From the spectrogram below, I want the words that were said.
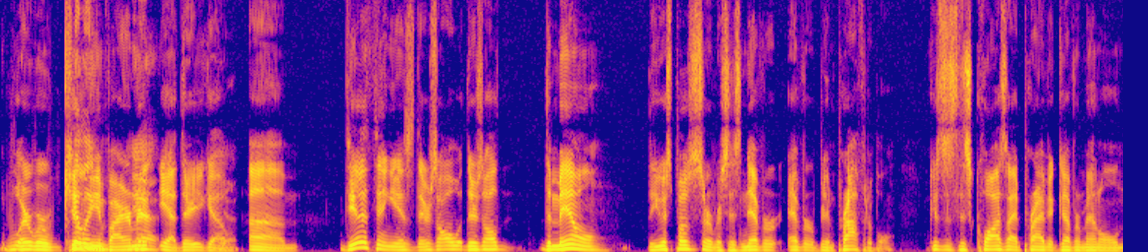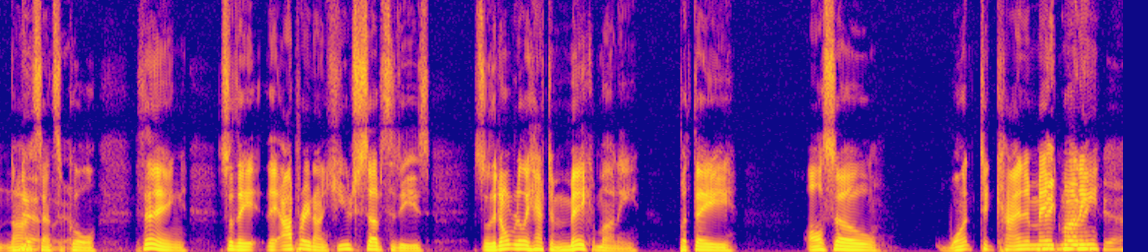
where we're killing, Killing- the environment. Yeah. there you go. Um, the other thing is there's all there's all the mail. The U.S. Postal Service has never ever been profitable because it's this quasi private governmental nonsensical thing. So they they operate on huge subsidies, so they don't really have to make money, but they also want to kind of make, money. Yeah,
